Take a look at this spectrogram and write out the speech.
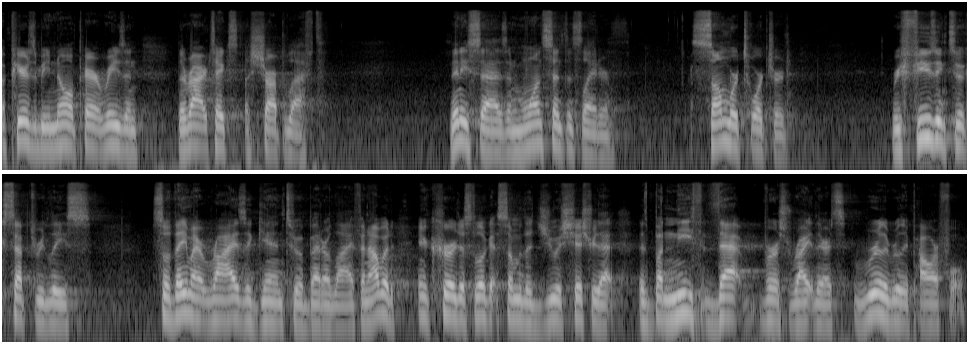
appears to be no apparent reason, the writer takes a sharp left. Then he says, in one sentence later, some were tortured, refusing to accept release so they might rise again to a better life. And I would encourage us to look at some of the Jewish history that is beneath that verse right there. It's really, really powerful.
